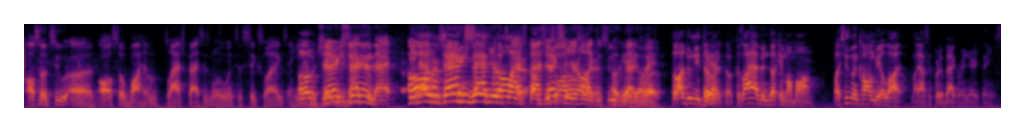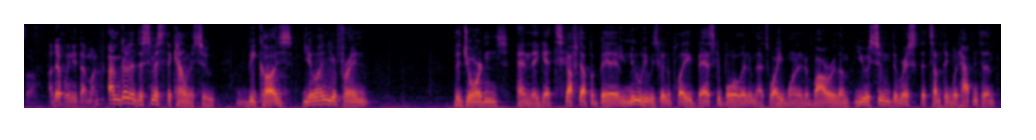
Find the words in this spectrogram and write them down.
Also too. Uh, also bought him flash passes when we went to Six Flags, and he never paid me back for that. He never paid me back for the flash passes. So I Objection, Your also like Honor. to sue for Okay, that go as ahead. well. So I do need that Yeah. rent though, because I have been ducking my mom. Like she's been calling me a lot, like asking for the back rent and everything. So I definitely need that money. I'm going to dismiss the countersuit because you lend your friend the Jordans and they get scuffed up a bit. You knew he was going to play basketball in them. That's why he wanted to borrow them. You assumed the risk that something would happen to them.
